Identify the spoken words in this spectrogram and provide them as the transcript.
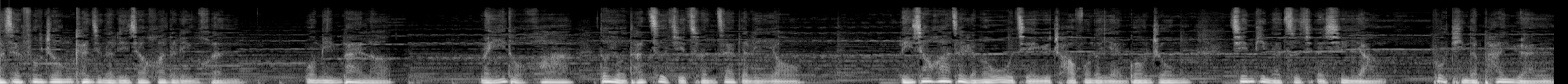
我在风中看见了凌霄花的灵魂，我明白了，每一朵花都有它自己存在的理由。凌霄花在人们误解与嘲讽的眼光中，坚定了自己的信仰，不停的攀援，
